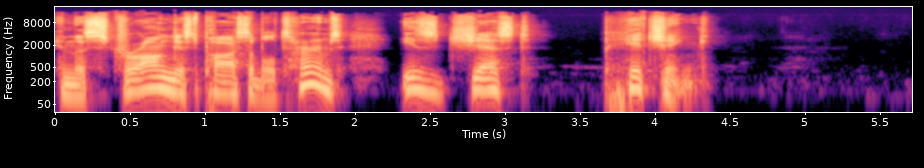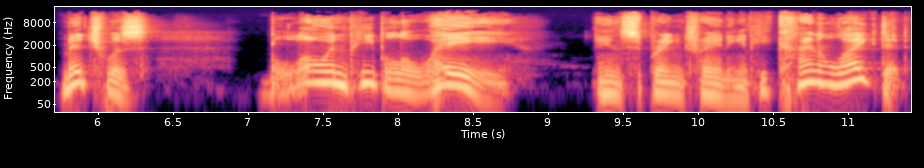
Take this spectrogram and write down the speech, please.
in the strongest possible terms, is just pitching. Mitch was blowing people away in spring training and he kind of liked it.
